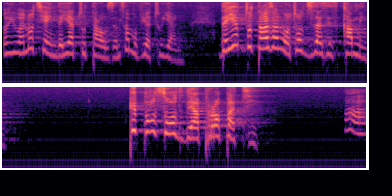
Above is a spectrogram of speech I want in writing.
Or you are not here in the year 2000. Some of you are too young. The year 2000 was told Jesus is coming. People sold their property. Ah,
